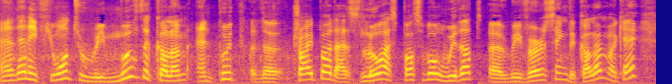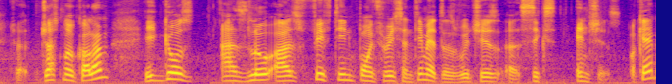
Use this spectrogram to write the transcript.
And then if you want to remove the column and put the tripod as low as possible without uh, reversing the column okay? Just no column it goes as low as 15.3 centimeters which is uh, 6 inches okay?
